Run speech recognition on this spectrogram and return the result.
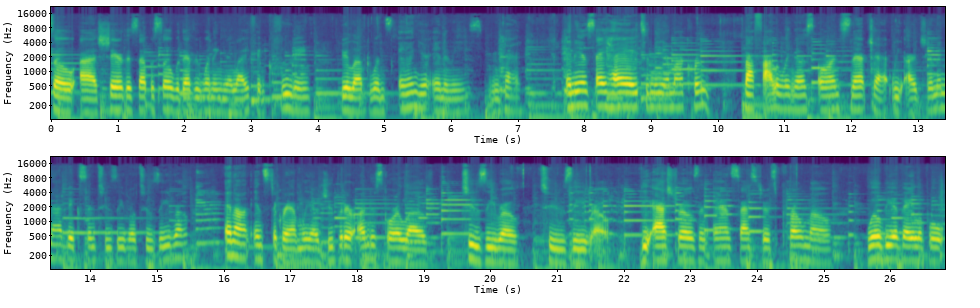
So, uh, share this episode with everyone in your life, including your loved ones and your enemies. Okay. And then say hey to me and my crew by following us on Snapchat. We are Gemini Vixen 2020. And on Instagram, we are Jupiter underscore love 2020. The Astros and Ancestors promo will be available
